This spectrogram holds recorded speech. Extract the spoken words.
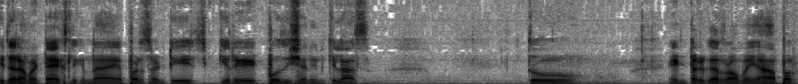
इधर हमें टैक्स लिखना है percentage grade position in class तो इंटर कर रहा हूँ मैं यहाँ पर।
